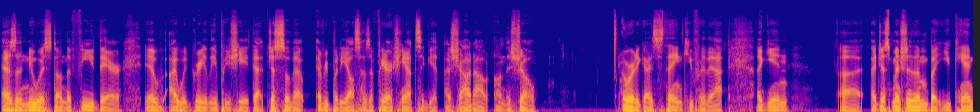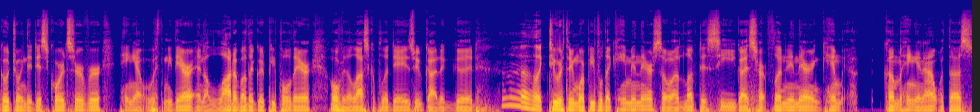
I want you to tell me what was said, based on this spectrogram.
as a newest on the feed there, it, I would greatly appreciate that, just so that everybody else has a fair chance to get a shout out on the show. Alrighty, guys, thank you for that. Again, uh, I just mentioned them, but you can go join the Discord server, hang out with me there, and a lot of other good people there. Over the last couple of days, we've got a good, uh, like two or three more people that came in there. So I'd love to see you guys start flooding in there and come, come hanging out with us.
